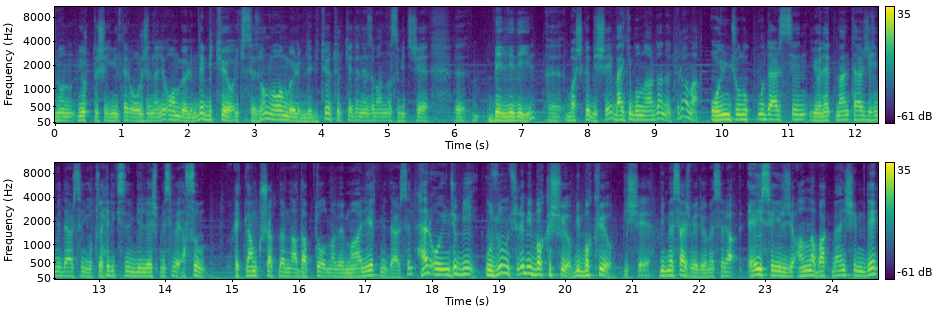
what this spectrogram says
bunun yurt dışı İngiltere orijinali 10 bölümde bitiyor. 2 sezon ve 10 bölümde bitiyor. Türkiye'de ne zaman nasıl biteceği e, belli değil. E, başka bir şey. Belki bunlardan ötürü ama oyunculuk mu dersin, yönetmen tercihi mi dersin yoksa her ikisinin birleşmesi ve asıl reklam kuşaklarına adapte olma ve maliyet mi dersin? Her oyuncu bir uzun süre bir bakışıyor, bir bakıyor bir şeye. Bir mesaj veriyor. Mesela ey seyirci anla bak ben şimdi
